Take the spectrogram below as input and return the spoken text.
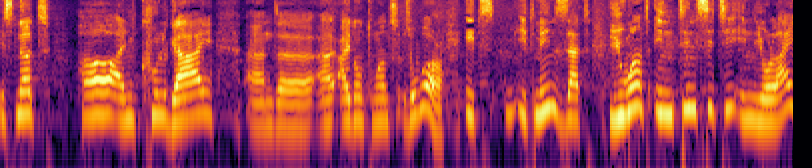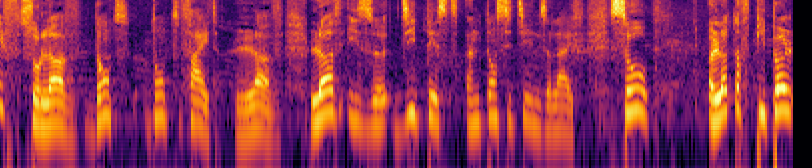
It's not, oh, I'm cool guy and uh, I, I don't want the war. It's, it means that you want intensity in your life, so love. Don't, don't fight, love. Love is the deepest intensity in the life. So a lot of people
